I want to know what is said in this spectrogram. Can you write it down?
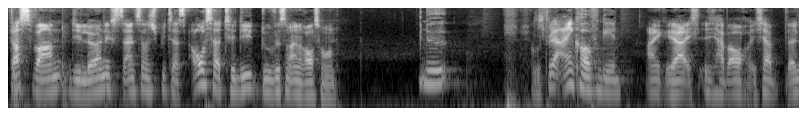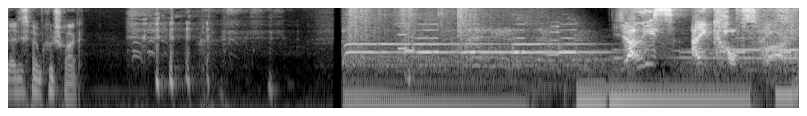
Das waren die Learnings des 21. Spieltags. Außer Tiddy, du willst noch einen raushauen. Nö. Ich will einkaufen gehen. Eig- Ja, ich, ich habe auch. Ich habe, er liegt mir im Kühlschrank. Jannis Einkaufswagen.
